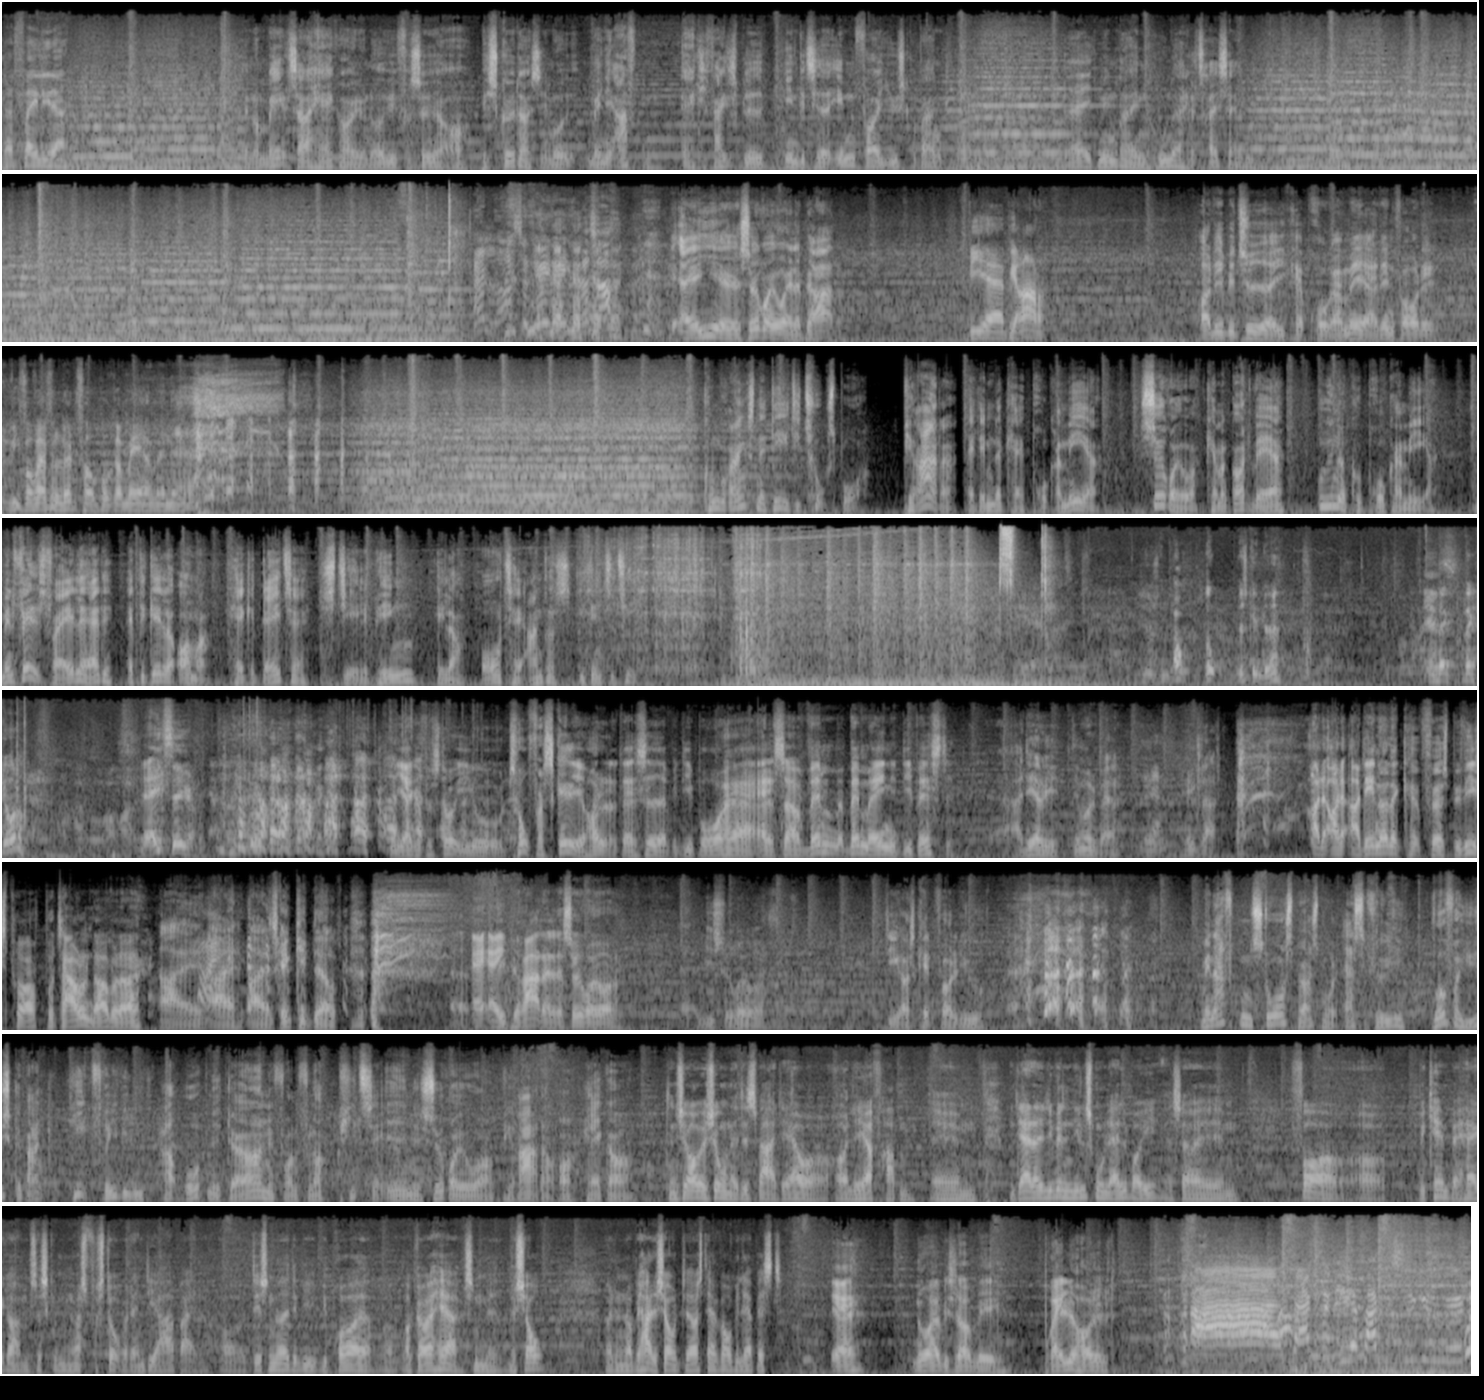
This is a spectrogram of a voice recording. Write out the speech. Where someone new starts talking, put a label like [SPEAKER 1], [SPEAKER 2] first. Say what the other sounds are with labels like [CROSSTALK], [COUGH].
[SPEAKER 1] Der er et flag lige der.
[SPEAKER 2] Ja, normalt så er hacker jo noget, vi forsøger at beskytte os imod. Men i aften, der er de faktisk blevet inviteret indenfor i Jyske Bank. Der er ikke mindre end 150 af dem. Er I øh, sørøver eller pirater?
[SPEAKER 3] Vi er pirater.
[SPEAKER 2] Og det betyder, at I kan programmere. Er det en fordel?
[SPEAKER 3] Vi får i hvert fald løn for at programmere, men uh,
[SPEAKER 2] Konkurrencen er delt i to spor. Pirater er dem, der kan programmere. Sørøver kan man godt være, uden at kunne programmere. Men fælles for alle er det, at det gælder om at hacke data, stjæle penge eller overtage andres identitet.
[SPEAKER 4] Åh, oh, oh, hvad skete der? Hvad, hvad gjorde du?
[SPEAKER 1] Jeg er ikke sikker. [LAUGHS]
[SPEAKER 2] Jeg kan forstå, at I er jo to forskellige hold, der sidder ved de bord her. Altså, hvem, hvem er egentlig de bedste?
[SPEAKER 4] Ja, det er vi. Det må vi være. Det er helt klart.
[SPEAKER 2] Og, det- og, det- og det er noget, der kan føres bevis på op på tavlen deroppe, eller hvad?
[SPEAKER 4] Nej, nej, nej, du skal ikke kigge derop. [LAUGHS]
[SPEAKER 2] Er, er I pirater eller sørøver?
[SPEAKER 4] Ja, vi er sørøver.
[SPEAKER 2] De er også kendt for at lyve. [LAUGHS] Men aftenens store spørgsmål er selvfølgelig, hvorfor Jyske Bank helt frivilligt har åbnet dørene for en flok pizzaædende sørøvere, pirater og hackere.
[SPEAKER 5] Den sjove version af det svar, det er jo at, at lære fra dem. Øhm, men der er der alligevel en lille smule alvor i. Altså, øhm, for at, at bekæmpe hackere, så skal man også forstå, hvordan de arbejder. Og det er sådan noget af det, vi, vi prøver at, at gøre her sådan med, med sjov. Og det, når vi har det sjovt, det er også der, hvor vi lærer bedst.
[SPEAKER 2] Ja, nu er vi så ved brilleholdet.
[SPEAKER 6] Ah, tak for det. Vi er faktisk cykelmøb.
